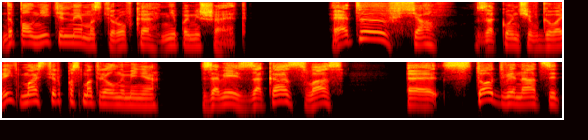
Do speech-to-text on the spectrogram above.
дополнительная маскировка не помешает. «Это все», Закончив говорить, мастер посмотрел на меня. «За весь заказ с вас э, 112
